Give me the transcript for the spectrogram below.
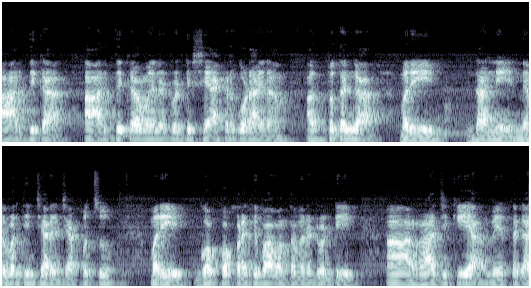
ఆర్థిక ఆర్థికమైనటువంటి శాఖను కూడా ఆయన అద్భుతంగా మరి దాన్ని నిర్వర్తించారని చెప్పొచ్చు. మరి గొప్ప ప్రతిభావంతమైనటువంటి రాజకీయవేత్తగా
